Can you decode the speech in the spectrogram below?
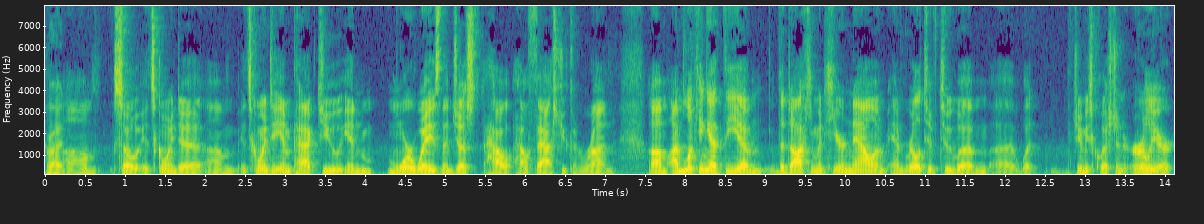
Right. Um, so it's going to um, it's going to impact you in more ways than just how how fast you can run. Um, I'm looking at the um, the document here now, and, and relative to um, uh, what Jimmy's question earlier,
